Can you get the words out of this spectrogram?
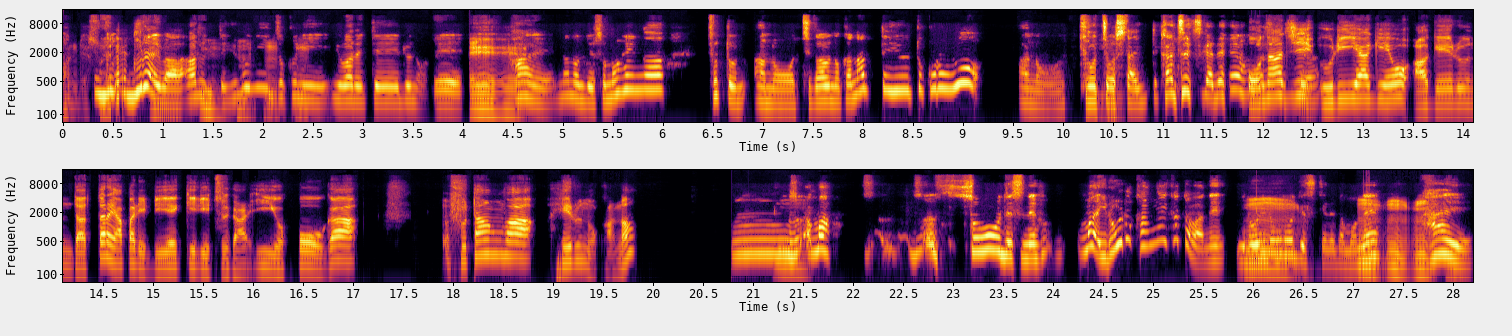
なんですね。ぐぐらいはあるっていうふううんうんうんうんに俗に言われているので、ええはい。なので、その辺がちょっと、あの、違うのかなっていうところを、あの、強調したいって感じですかね。同私としてはじ売り上げを上げるんだったら、やっぱり利益率がいい方が、負担は減るのかな？うーん、うんまあ、そそうですね。ふまあ、いろいろ考え方はね、いろいろですけれどもね。うんうんうん。は。い。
